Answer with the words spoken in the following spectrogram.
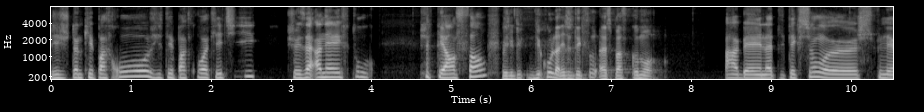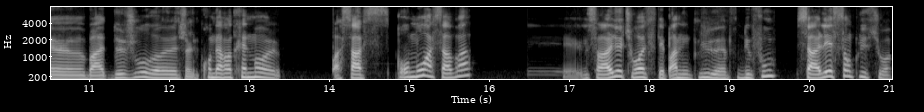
je dunkais pas trop, j'étais pas trop athlétique, je faisais un aller-retour, j'étais en 100. Mais du, du coup, la détection, elle se passe comment? Ah ben la détection, euh, je fais euh, bah, deux jours, euh, je fais le premier entraînement, euh, bah, ça, pour moi ça va, Euh, ça allait, tu vois, c'était pas non plus euh, un truc de fou, ça allait sans plus, tu vois.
